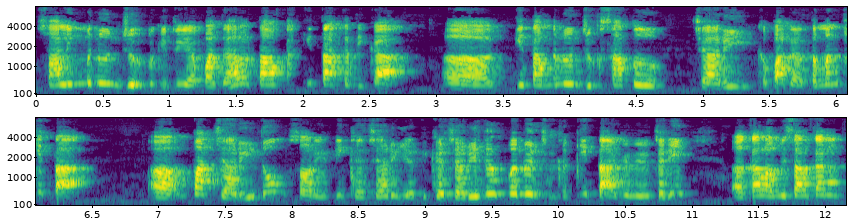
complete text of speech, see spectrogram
saling menunjuk begitu ya padahal tahukah kita ketika uh, kita menunjuk satu jari kepada teman kita uh, empat jari itu sorry tiga jari ya tiga jari itu menunjuk ke kita gitu ya. jadi uh, kalau misalkan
